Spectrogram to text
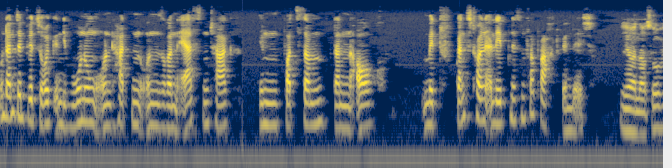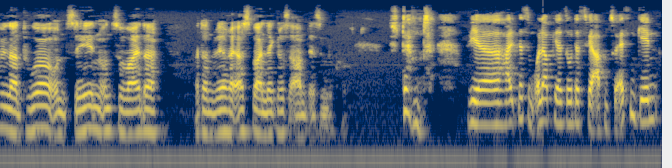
Und dann sind wir zurück in die Wohnung und hatten unseren ersten Tag in Potsdam dann auch mit ganz tollen Erlebnissen verbracht, finde ich. Ja, nach so viel Natur und Seen und so weiter, dann wäre erstmal ein leckeres Abendessen gekocht. Stimmt. Wir halten es im Urlaub ja so, dass wir ab und zu essen gehen,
